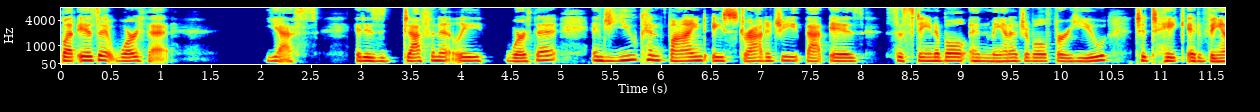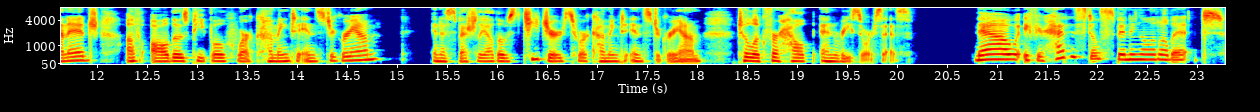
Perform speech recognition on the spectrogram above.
But is it worth it? Yes, it is definitely worth it. And you can find a strategy that is sustainable and manageable for you to take advantage of all those people who are coming to Instagram and especially all those teachers who are coming to Instagram to look for help and resources. Now, if your head is still spinning a little bit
